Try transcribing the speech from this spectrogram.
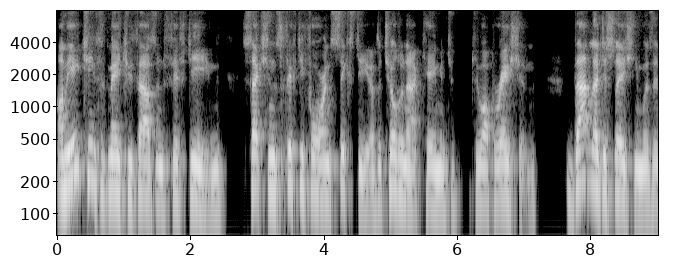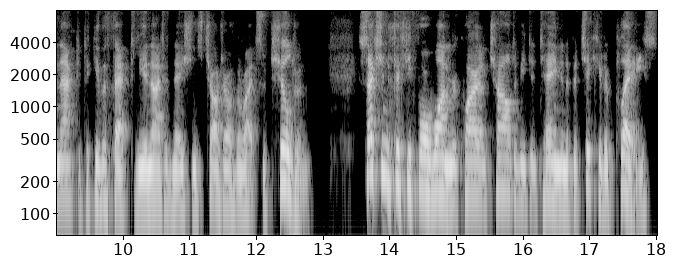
On the 18th of May 2015, sections 54 and 60 of the Children Act came into operation. That legislation was enacted to give effect to the United Nations Charter on the Rights of Children. Section 54.1 required a child to be detained in a particular place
